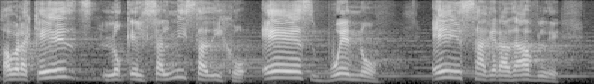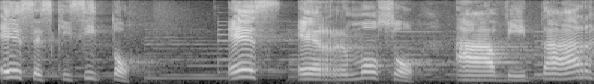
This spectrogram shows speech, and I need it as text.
Ahora, ¿qué es lo que el salmista dijo? Es bueno, es agradable, es exquisito, es hermoso habitar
